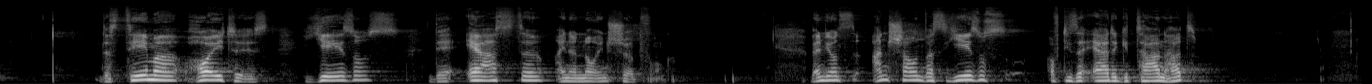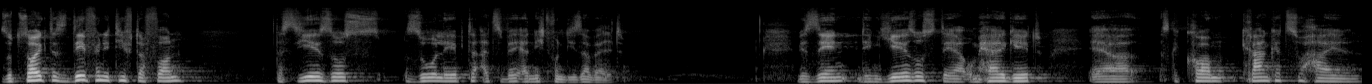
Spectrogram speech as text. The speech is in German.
Das Thema heute ist Jesus, der Erste einer neuen Schöpfung. Wenn wir uns anschauen, was Jesus auf dieser Erde getan hat, so zeugt es definitiv davon, dass Jesus so lebte, als wäre er nicht von dieser Welt. Wir sehen den Jesus, der umhergeht. Er ist gekommen, Kranke zu heilen,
